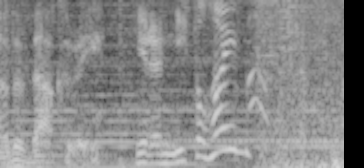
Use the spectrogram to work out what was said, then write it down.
another Valkyrie. You're a Niflheim?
